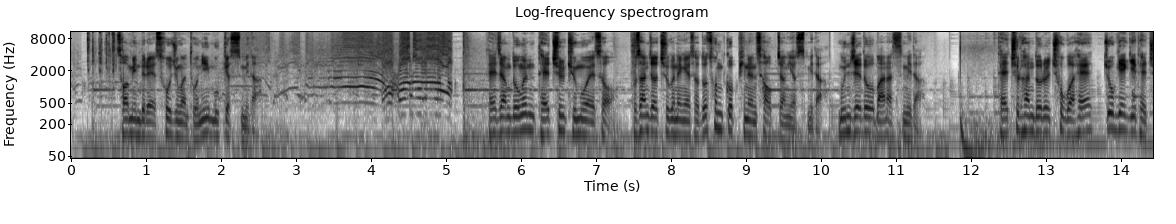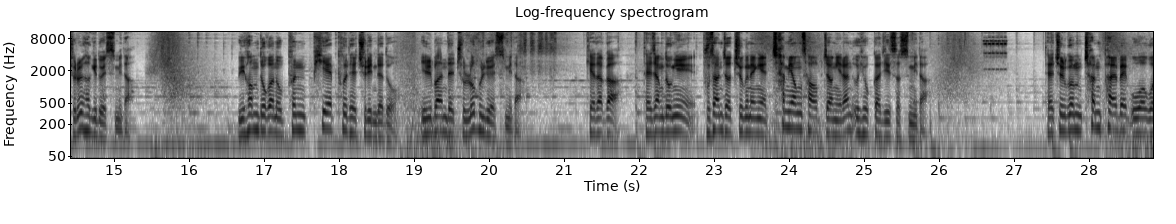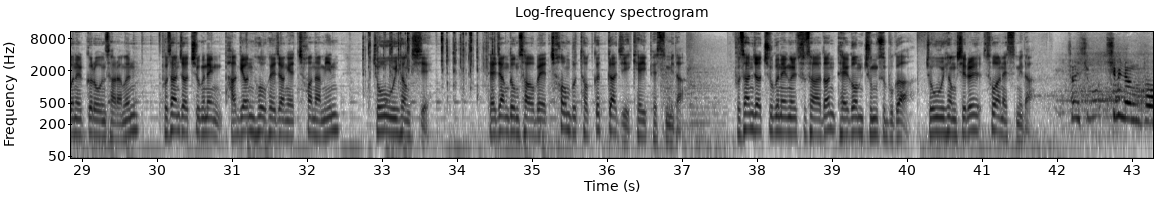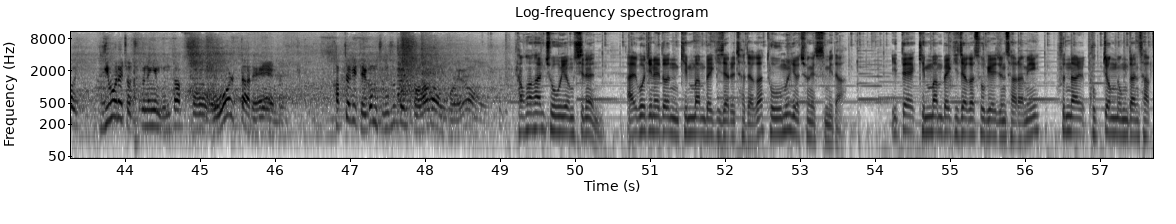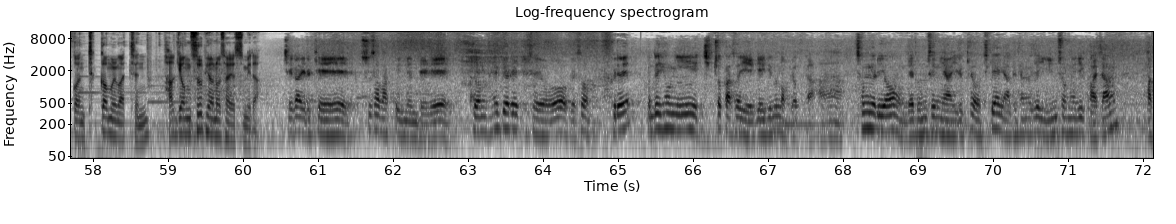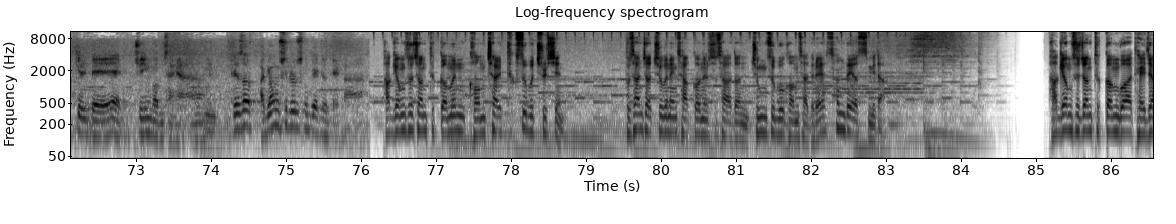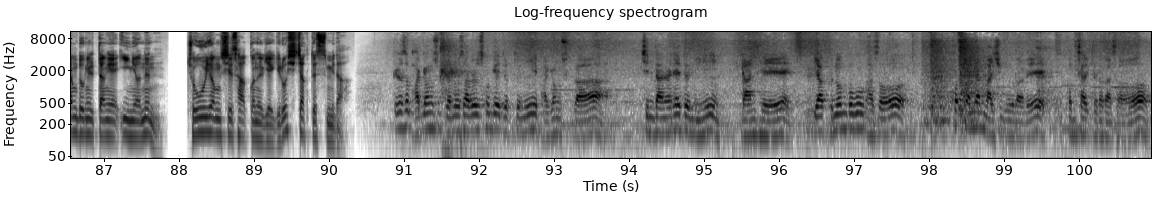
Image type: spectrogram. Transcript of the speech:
서민들의 소중한 돈이 묶였습니다. 대장동은 대출 규모에서 부산저축은행에서도 손꼽히는 사업장이었습니다. 문제도 많았습니다. 대출 한도를 초과해 쪼개기 대출을 하기도 했습니다. 위험도가 높은 PF 대출인데도 일반 대출로 분류했습니다. 게다가 대장동이 부산저축은행의 차명 사업장이란 의혹까지 있었습니다. 대출금 1,805억 원을 끌어온 사람은 부산저축은행 박연호 회장의 처남인 조우형 씨. 대장동 사업에 처음부터 끝까지 개입했습니다. 부산저축은행을 수사하던 대검 중수부가 조우형 씨를 소환했습니다. 2011년도 2월에 저축은행이 문 닫고 5월 달에 갑자기 대검 중수부에서 전화가 온 거예요. 당황한 조우영 씨는 알고 지내던 김만배 기자를 찾아가 도움을 요청했습니다. 이때 김만배 기자가 소개해준 사람이 훗날 국정농단 사건 특검을 맡은 박영수 변호사였습니다. 제가 이렇게 수사받고 있는데 좀 해결해 주세요. 그래서 그래? 근데 형이 직접 가서 얘기하기는 어렵다. 성렬이 형 내 동생이야. 이렇게 어떻게 하냐. 그 당시에 윤석열이 과장 박길배 주임 검사야. 그래서 박영수를 소개해줘 내가. 박영수 전 특검은 검찰 특수부 출신. 부산저축은행 사건을 수사하던 중수부 검사들의 선배였습니다. 박영수 전 특검과 대장동 일당의 인연은 조우형 씨 사건을 계기로 시작됐습니다. 그래서 박영수 변호사를 소개해줬더니 박영수가 진단을 해더니 나한테 야 그놈 보고 가서 커피 한잔 마시고 오라래 검찰 들어가서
